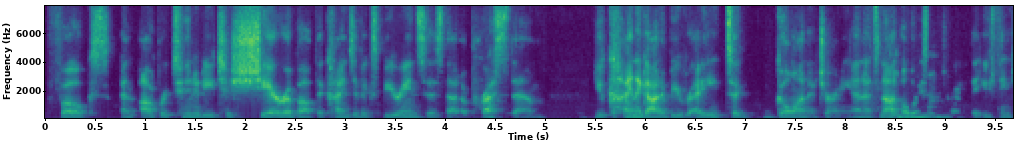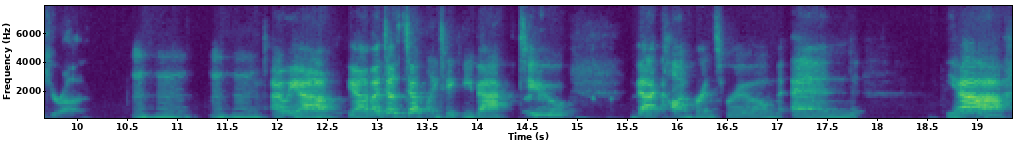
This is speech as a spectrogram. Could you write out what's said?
folks an opportunity to share about the kinds of experiences that oppress them, you kind of got to be ready to go on a journey. And it's not mm-hmm. always the journey that you think you're on. Mm-hmm. Mm-hmm. Oh yeah. Yeah. That does definitely take me back to that conference room. And yeah,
